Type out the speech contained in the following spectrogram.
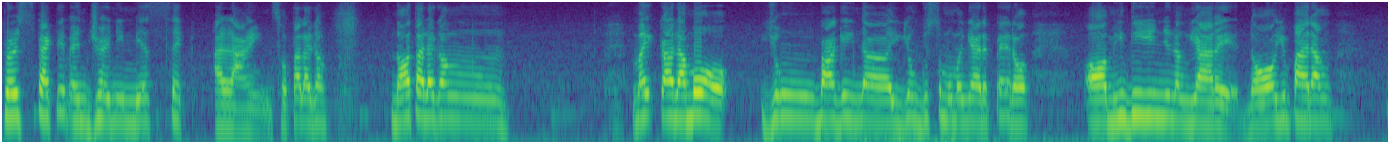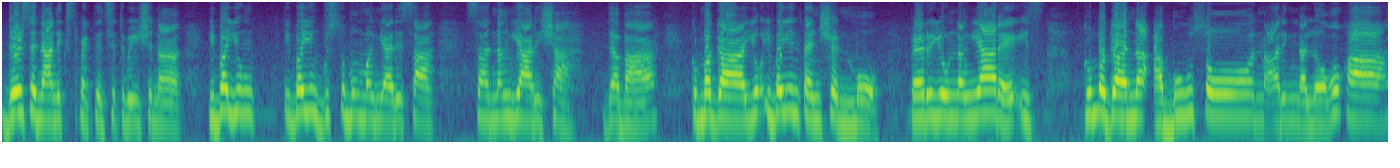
perspective and journey mystic align. So talagang no, talagang may kala mo yung bagay na yung gusto mo mangyari pero um, hindi yun yung nangyari, no? Yung parang there's an unexpected situation na iba yung iba yung gusto mong mangyari sa sa nangyari siya, 'di ba? Kumbaga, yung iba yung intention mo, pero yung nangyari is kumbaga na abuso, maaring naloko ka,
